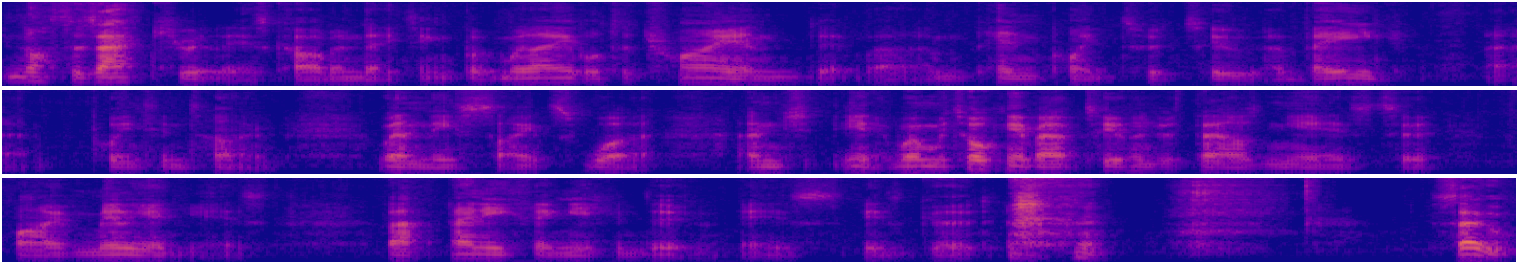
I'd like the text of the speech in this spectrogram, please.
not as accurately as carbon dating, but we're able to try and um, pinpoint to, to a vague uh, point in time when these sites were. And you know, when we're talking about 200,000 years to 5 million years, that anything you can do is, is good. so,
